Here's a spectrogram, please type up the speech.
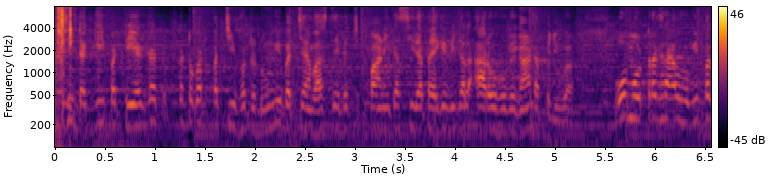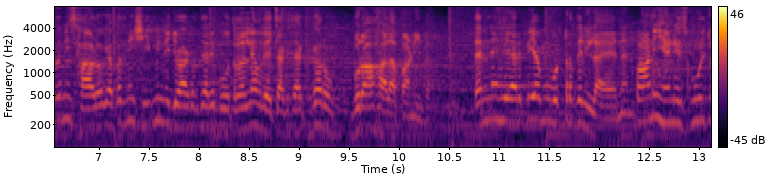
ਅਸੀਂ ਡੱਗੀ ਪੱਟੀ ਹੈ ਘੱਟ- ਘੱਟੋ ਘੱਟ 25 ਫੁੱਟ ਡੂੰਗੀ ਬੱਚਿਆਂ ਵਾਸਤੇ ਵਿੱਚ ਪਾਣੀ ਕੱਸੀ ਦਾ ਪੈ ਕੇ ਵੀ ਚੱਲ ਆਰੋ ਹੋ ਕੇ ਗਾਂ ਟੱਪ ਜੂਗਾ। ਉਹ ਮੋਟਰ ਖਰਾਬ ਹੋ ਗਈ ਪਤਾ ਨਹੀਂ ਸਾਲ ਹੋ ਗਿਆ ਪਤਾ ਨਹੀਂ 6 ਮਹੀਨੇ ਜਵਾਕ ਵਿਚਾਰੇ ਬੋਤਲਾਂ ਲਿਆਉਂਦੇ ਚੱਕ ਚੱਕ ਘਰੋਂ ਬੁਰਾ ਹਾਲ ਆ ਪਾਣੀ ਦਾ। 3000 ਰੁਪਇਆ ਮੋਟਰ ਤੇ ਨਹੀਂ ਲਾਇਆ ਇਹਨਾਂ ਨੇ। ਪਾਣੀ ਹੈ ਨਹੀਂ ਸਕੂਲ ਚ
